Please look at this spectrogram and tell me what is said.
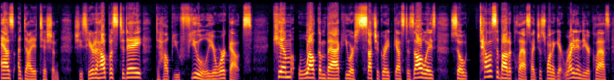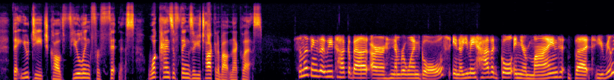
as a dietitian. She's here to help us today to help you fuel your workouts. Kim, welcome back. You are such a great guest as always. So tell us about a class. I just want to get right into your class that you teach called Fueling for Fitness. What kinds of things are you talking about in that class? Some of the things that we talk about are number one goals. You know, you may have a goal in your mind, but you really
